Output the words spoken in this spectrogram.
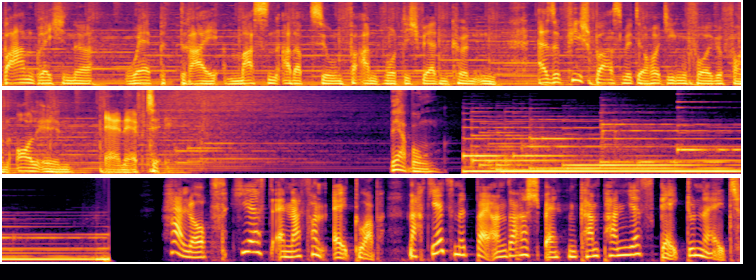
bahnbrechende Web3 Massenadaption verantwortlich werden könnten. Also viel Spaß mit der heutigen Folge von All In NFT. Werbung Hallo, hier ist Anna von AidWap. Macht jetzt mit bei unserer Spendenkampagne Skate Donate.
